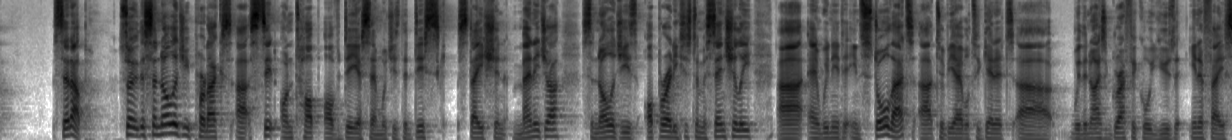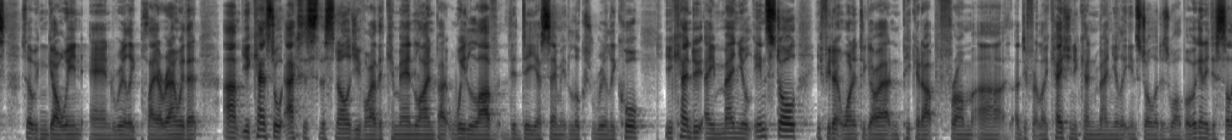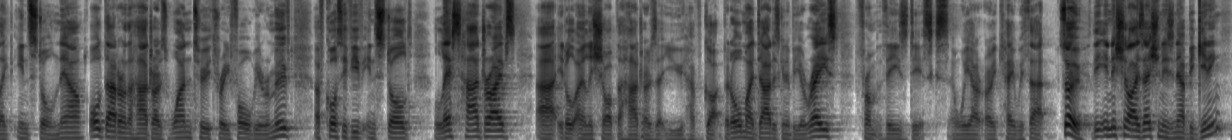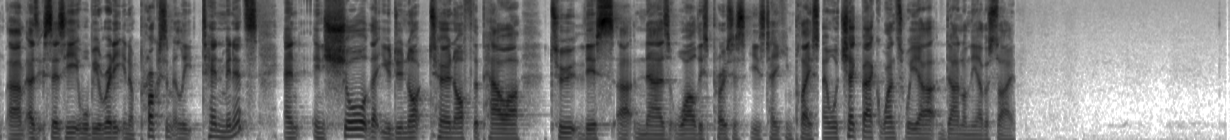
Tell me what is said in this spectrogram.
set up. So the Synology products uh, sit on top of DSM, which is the Disk Station Manager, Synology's operating system essentially, uh, and we need to install that uh, to be able to get it uh, with a nice graphical user interface so we can go in and really play around with it. Um, you can still access the Synology via the command line, but we love the DSM. It looks really cool. You can do a manual install. If you don't want it to go out and pick it up from uh, a different location, you can manually install it as well. But we're going to just select install now. All data on the hard drives one, two, three, four will be removed. Of course, if you've installed less hard drives, uh, it'll only show up the hard drives that you have got. But all my data is going to be erased from these disks, and we are okay with that. So the initialization is now beginning. Um, as it says here, it will be ready in approximately 10 minutes, and ensure that you do not turn off the power to this uh, NAS while this process is taking place. And we'll check back once we are done on the other side.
